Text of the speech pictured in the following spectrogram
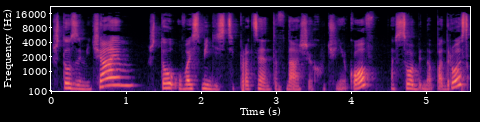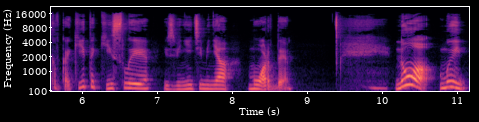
что замечаем? Что у 80% наших учеников, особенно подростков, какие-то кислые, извините меня, морды. Но мы,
